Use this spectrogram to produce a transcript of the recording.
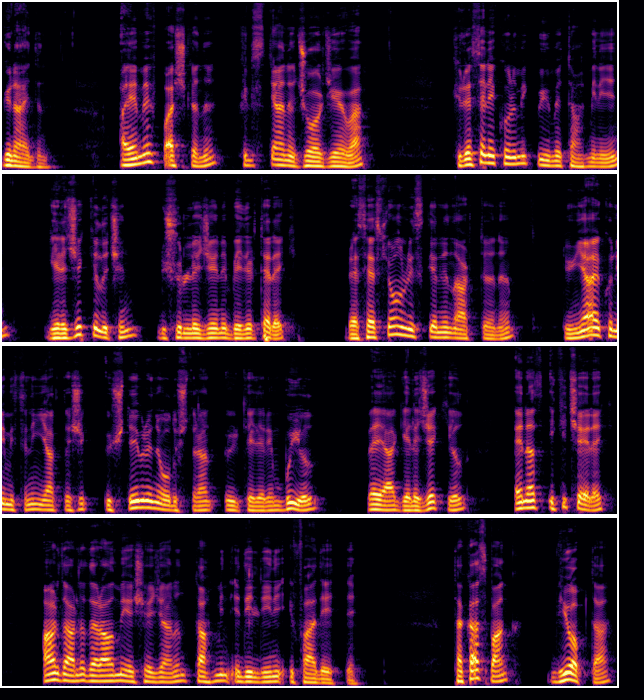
Günaydın. IMF Başkanı Cristiano Georgieva, küresel ekonomik büyüme tahmininin gelecek yıl için düşürüleceğini belirterek resesyon risklerinin arttığını, dünya ekonomisinin yaklaşık üçte birini oluşturan ülkelerin bu yıl veya gelecek yıl en az iki çeyrek ard arda daralma yaşayacağının tahmin edildiğini ifade etti. Takas Bank, Viop'ta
